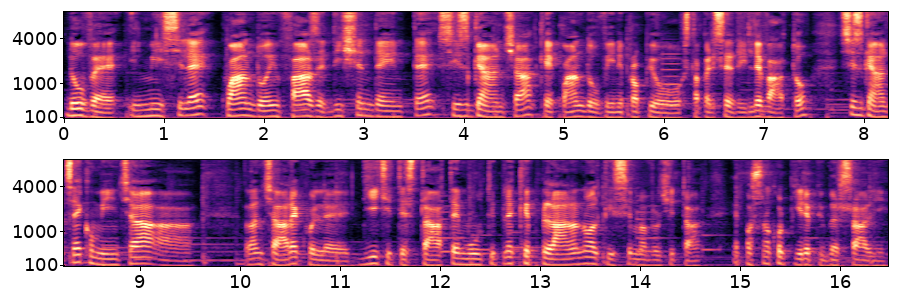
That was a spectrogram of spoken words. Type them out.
dove il missile quando è in fase discendente si sgancia, che è quando viene proprio sta per essere rilevato, si sgancia e comincia a lanciare quelle 10 testate multiple che planano a altissima velocità e possono colpire più bersagli.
